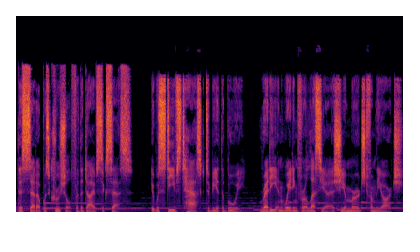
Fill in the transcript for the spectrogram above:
This setup was crucial for the dive's success. It was Steve's task to be at the buoy, ready and waiting for Alessia as she emerged from the arch.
